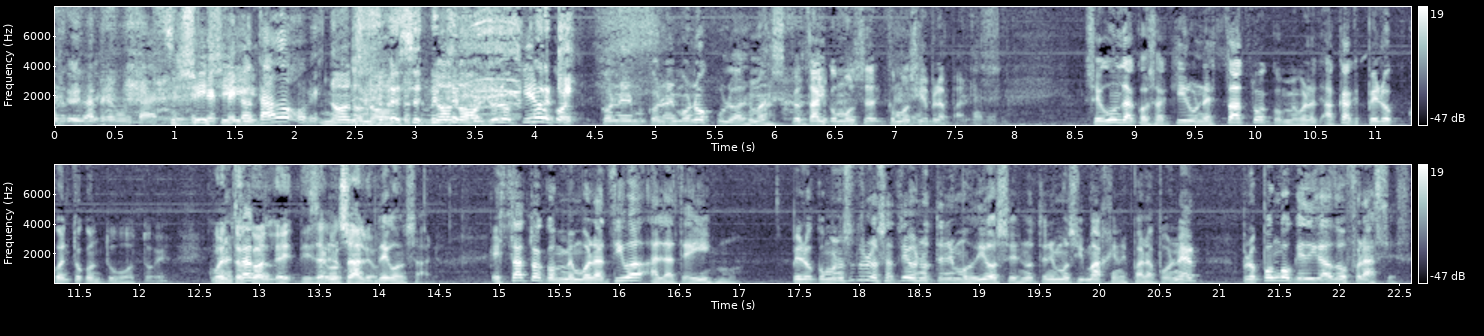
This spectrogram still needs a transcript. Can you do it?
es lo que iba a preguntar. Sí, sí. ¿Despelotado o vestido? No, no, no. No, no, yo lo quiero ¿Por con, el, con el monóculo, además, tal como, se- como bien, siempre aparece. Segunda cosa, quiero una estatua conmemorativa. Acá espero, cuento con tu voto. ¿eh? Cuento estatua- con- dice de- Gonzalo. De Gonzalo. Estatua conmemorativa al ateísmo. Pero como nosotros los ateos no tenemos dioses, no tenemos imágenes para poner, propongo que diga dos frases.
